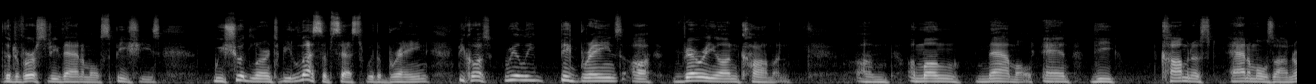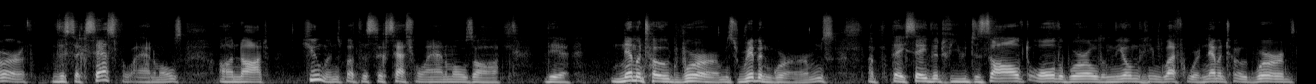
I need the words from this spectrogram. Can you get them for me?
the diversity of animal species, we should learn to be less obsessed with the brain because really big brains are very uncommon um, among mammals. And the commonest animals on Earth, the successful animals, are not humans, but the successful animals are the nematode worms, ribbon worms. Uh, they say that if you dissolved all the world and the only thing left were nematode worms,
